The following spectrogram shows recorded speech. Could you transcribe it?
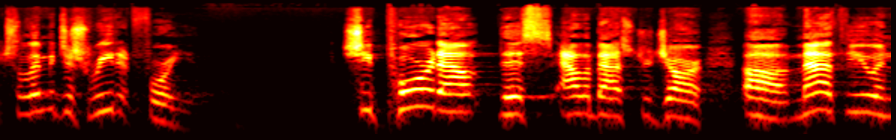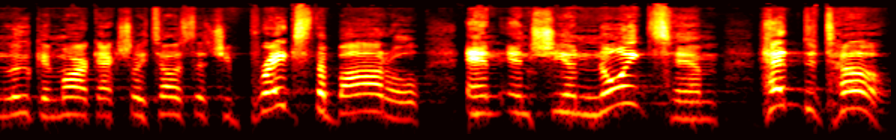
Actually, let me just read it for you. She poured out this alabaster jar. Uh, Matthew and Luke and Mark actually tell us that she breaks the bottle and, and she anoints him head to toe.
